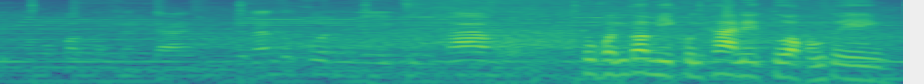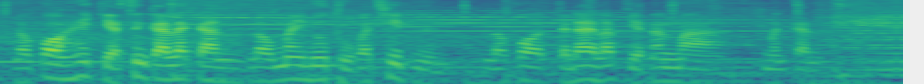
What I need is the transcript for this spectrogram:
เป็นกรรมกรเหมือนกันฉะนั้นทุกคนมีคุณค่าหมดทุกคนก็มีคุณค่าในตัวของตัวเอง แล้วก็ให้เกียรติซึ่งกันและกัน เราไม่ดูถูกอาชีพอื่นเราก็จะได้รับเกียรตินั้นมาเหมือนกันค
